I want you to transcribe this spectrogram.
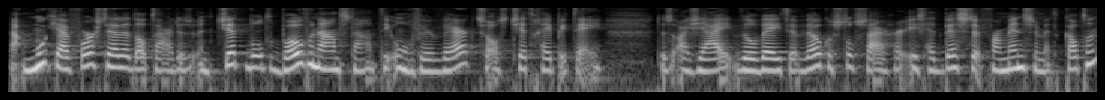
Nou, moet jij voorstellen dat daar dus een chatbot bovenaan staat die ongeveer werkt zoals ChatGPT. Dus als jij wil weten welke stofzuiger is het beste voor mensen met katten,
